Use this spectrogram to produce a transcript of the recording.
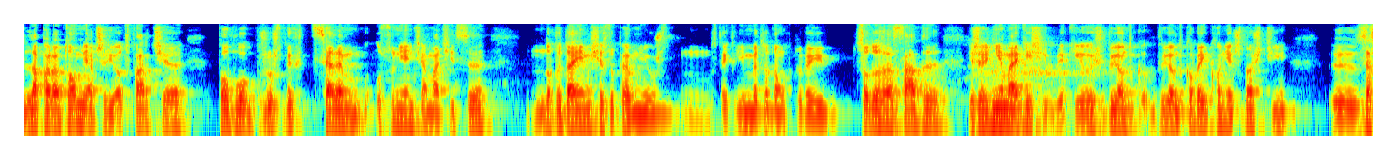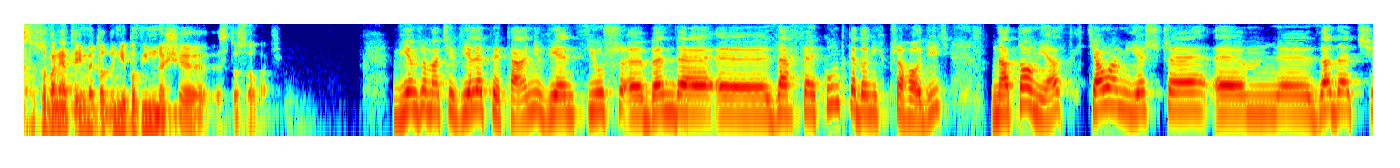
laparotomia, czyli otwarcie powłok brzusznych celem usunięcia macicy, no wydaje mi się zupełnie już w tej chwili metodą, której co do zasady, jeżeli nie ma jakiejś, jakiegoś wyjątkowej konieczności, zastosowania tej metody nie powinno się stosować. Wiem, że macie wiele pytań, więc już e, będę e, za sekundkę do nich przechodzić. Natomiast chciałam jeszcze e, zadać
